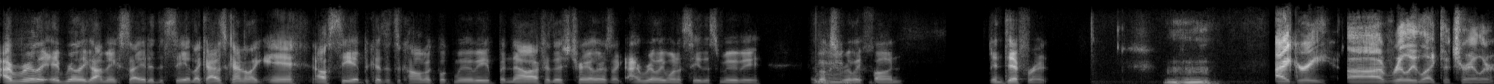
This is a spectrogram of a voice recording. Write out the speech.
I really, it really got me excited to see it. Like I was kind of like, eh, I'll see it because it's a comic book movie. But now after this trailer, it's like I really want to see this movie. It looks Mhm. really fun and different. hmm I agree. Uh, I really liked the trailer.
